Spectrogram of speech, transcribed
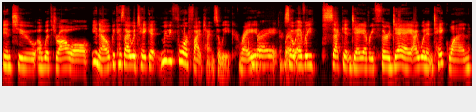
into a withdrawal, you know, because I would take it maybe four or five times a week, right? Right. right. So every second day, every third day, I wouldn't take one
